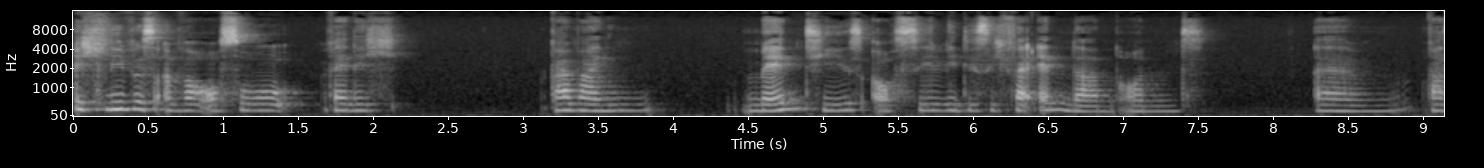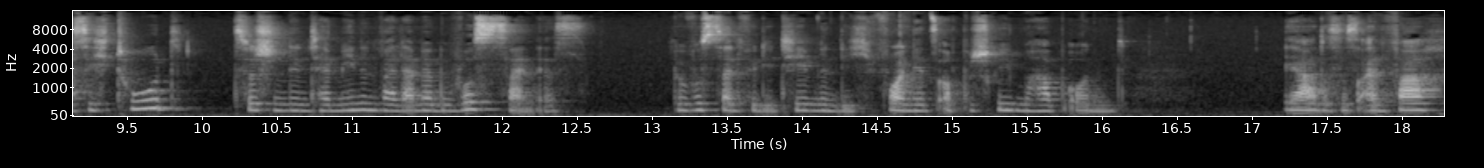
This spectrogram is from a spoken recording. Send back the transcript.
ich liebe es einfach auch so, wenn ich bei meinen Mentees auch sehe, wie die sich verändern und ähm, was sich tut zwischen den Terminen, weil da mehr Bewusstsein ist. Bewusstsein für die Themen, die ich vorhin jetzt auch beschrieben habe. Und ja, das ist einfach,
